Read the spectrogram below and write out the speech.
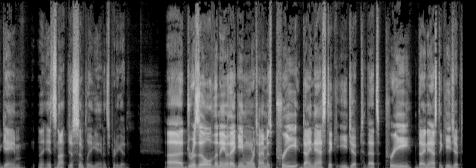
game. It's not just simply a game. It's pretty good. Uh, Drizzle, the name of that game one more time is Pre Dynastic Egypt. That's Pre Dynastic Egypt.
